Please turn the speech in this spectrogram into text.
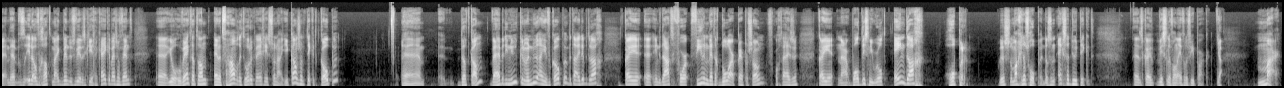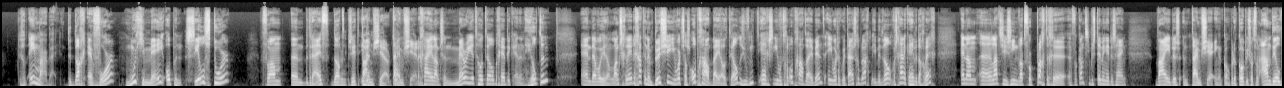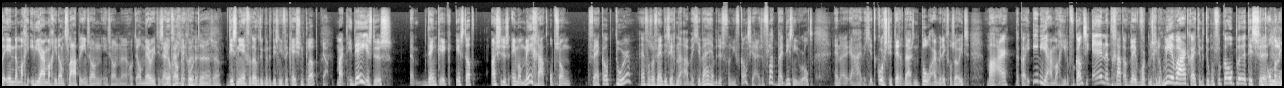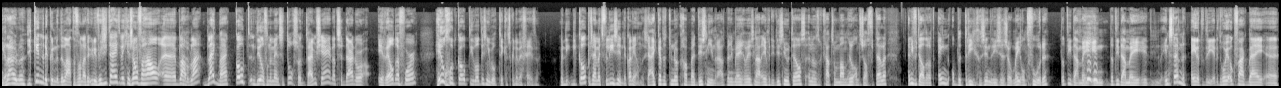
en daar hebben we het eerder over gehad. Maar ik ben dus weer eens een keer gaan kijken bij zo'n vent. Eh, joh, hoe werkt dat dan? En het verhaal wat ik te horen kreeg is van, nou, je kan zo'n ticket kopen. Ehm, eh, dat kan. Wij hebben die nu, kunnen we nu aan je verkopen. Betaal je dit bedrag, kan je eh, inderdaad voor 34 dollar per persoon, verkocht hij ze, kan je naar Walt Disney World één dag hopper. Dus dan mag je als hoppen. Dat is een extra duur ticket. Eh, dus kan je wisselen van een van de vier parken. Ja. Maar, er zat één maar bij. De dag ervoor moet je mee op een sales tour van een bedrijf dat zit in de Timeshare. toch? timeshare. Dan ga je langs een Marriott hotel, begreep ik, en een Hilton. En daar word je dan langs gereden. Gaat in een busje. Je wordt zelfs opgehaald bij je hotel. Dus je hoeft niet ergens. Je wordt gewoon opgehaald waar je bent. En je wordt ook weer thuisgebracht. Maar je bent wel waarschijnlijk een hele dag weg. En dan eh, laten ze je zien wat voor prachtige eh, vakantiebestemmingen er zijn. Waar je dus een timeshare in kan kopen. Dan koop je een soort van aandeel erin. Dan mag je ieder jaar mag je dan slapen in zo'n, in zo'n eh, hotel. Marriott is Ja, heel groot mee geworden. zo. Disney heeft dat ook natuurlijk met de Disney Vacation Club. Ja. Maar het idee is dus, eh, denk ik, is dat als je dus eenmaal meegaat op zo'n verkooptour hè, van zo'n vent die zegt, nou weet je, wij hebben dus van die vakantiehuizen vlak bij Disney World. En eh, ja, weet je, het kost je 30.000 dollar, weet ik veel zoiets. Maar dan kan je ieder jaar mag je hier op vakantie en het gaat ook leven, wordt misschien nog meer waard. Kan je het in de toekomst verkopen. Het is eh, onderling ruilen. je kinderen kunnen er later van naar de universiteit. Weet je, zo'n verhaal, eh bla bla bla. Blijkbaar koopt een deel van de mensen toch zo'n timeshare. Dat ze daardoor in ruil daarvoor heel goedkoop die Walt Disney World tickets kunnen weggeven. Maar die, die kopen zijn met verlies in. Dat kan niet anders. Ja, ik heb het toen ook gehad bij Disney inderdaad. Ben ik mee geweest naar een van die Disney hotels. En dan gaat zo'n man heel enthousiast vertellen. En die vertelde dat één op de drie gezinnen die ze zo mee ontvoeren, dat die daarmee, in, dat die daarmee in, instemde. 1 op de drie. Hè. Dit hoor je ook vaak bij eh,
